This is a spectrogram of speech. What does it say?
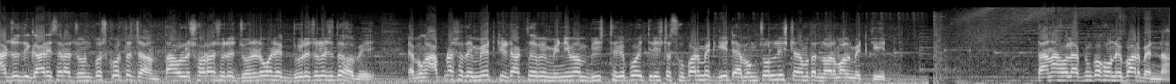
আর যদি গাড়ি ছাড়া জোন পোস্ট করতে চান, তাহলে সরাসরি জোনের অনেক দূরে চলে যেতে হবে এবং আপনার সাথে মেড কিট রাখতে হবে মিনিমাম বিশ থেকে পঁয়ত্রিশটা সুপার মেড কিট এবং চল্লিশটার মতো নর্মাল মেড কিট। তা না হলে আপনি কখনোই পারবেন না।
